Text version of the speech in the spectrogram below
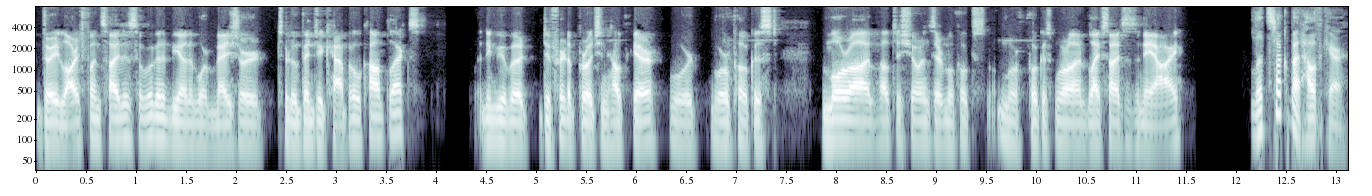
very large fund sizes. So we're going to be on a more measured sort of venture capital complex. I think we have a different approach in healthcare. We're we're focused more on health assurance. They're more focused more focused more on life sciences and AI. Let's talk about healthcare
